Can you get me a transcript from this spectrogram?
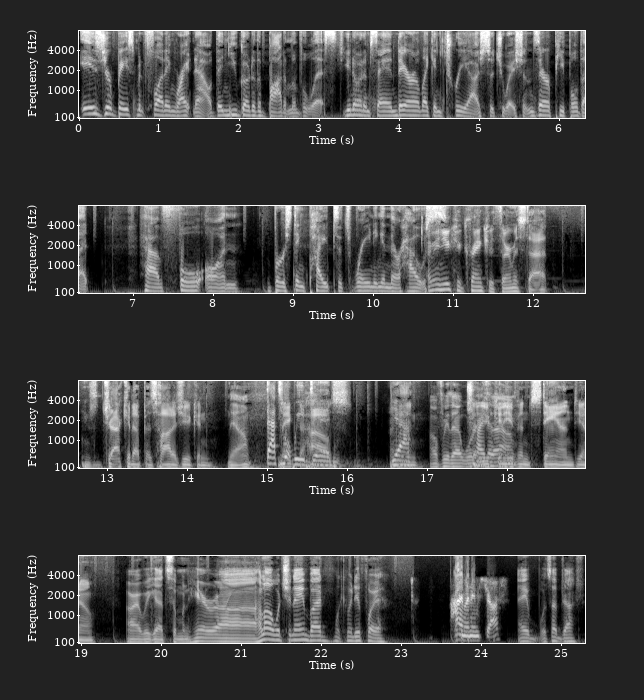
is your basement flooding right now? Then you go to the bottom of the list. You know what I'm saying? They're like in triage situations. There are people that have full on bursting pipes. It's raining in their house. I mean, you could crank your thermostat and just jack it up as hot as you can. Yeah. That's what we did. house. I Yeah. mean, Hopefully that works. so you out. can even stand. You know. All right, we got someone here. Uh, hello, what's your name, bud? What can we do for you? Hi, my name's Josh. Hey, what's up, Josh?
